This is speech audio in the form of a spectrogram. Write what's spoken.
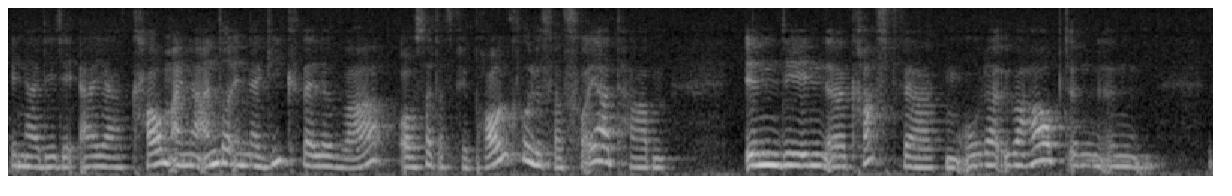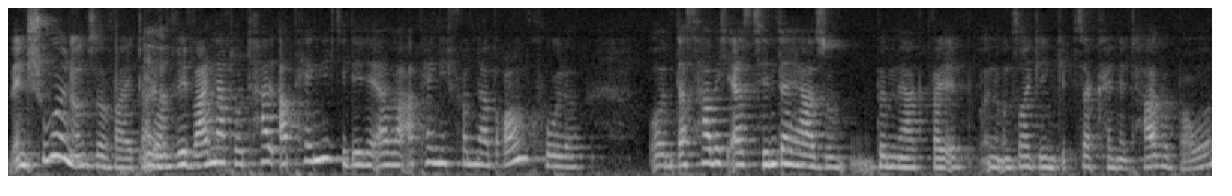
in der DDR ja kaum eine andere Energiequelle war, außer dass wir Braunkohle verfeuert haben in den äh, Kraftwerken oder überhaupt in, in, in, Schulen und so weiter. Ja. Also wir waren ja total abhängig, die DDR war abhängig von der Braunkohle. Und das habe ich erst hinterher so bemerkt, weil in unserer Gegend gibt es ja keine Tagebaue.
